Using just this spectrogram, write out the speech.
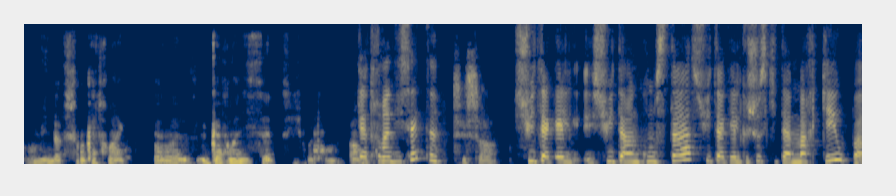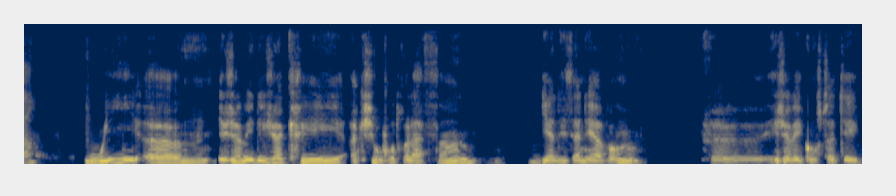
en 1997, si je me trompe pas. 97 C'est ça. Suite à, quel, suite à un constat, suite à quelque chose qui t'a marqué ou pas? Oui, euh, j'avais déjà créé Action contre la faim bien des années avant, et j'avais constaté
